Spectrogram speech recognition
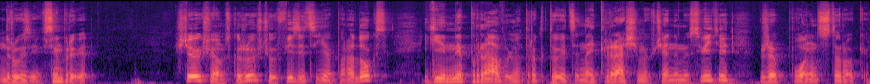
Друзі, всім привіт! Що якщо я вам скажу, що у фізиці є парадокс, який неправильно трактується найкращими вченими в світі вже понад 100 років.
